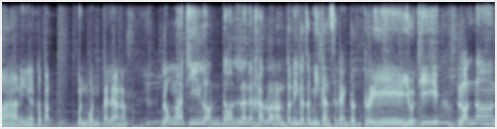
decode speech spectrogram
มาอะไรเงี้ยก็แบบวนๆไปแล้วเนาะลงมาที่ลอนดอนแล้วนะครับลอนดอนตอนนี้ก็จะมีการแสดงดนตรีอยู่ที่ลอนดอน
